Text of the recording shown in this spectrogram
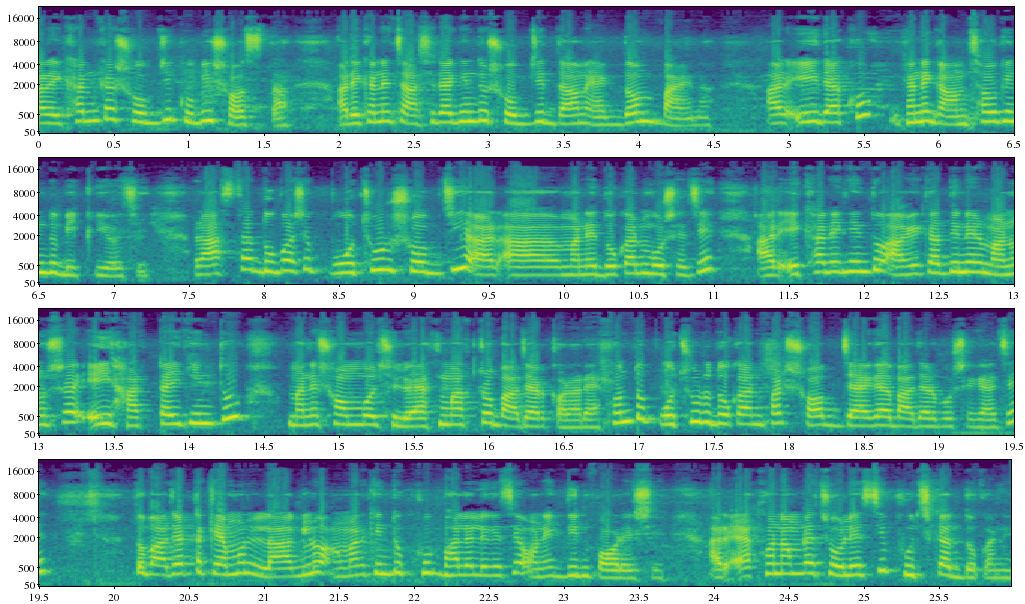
আর এখানকার সবজি খুবই সস্তা। আর এখানে চাষিরা কিন্তু সবজির দাম একদম পায় না। আর এই দেখো, এখানে গামছাও কিন্তু বিক্রি হচ্ছে রাস্তার দুপাশে প্রচুর সবজি আর মানে দোকান বসেছে। আর এখানে কিন্তু আগেকার দিনের মানুষরা এই হাটটাই কিন্তু মানে সম্বল ছিল, একমাত্র বাজার করার। এখন তো প্রচুর দোকানপাট, সব জায়গায় বাজার বসে গেছে। তো বাজারটা কেমন লাগল? আমার কিন্তু খুব ভালো লেগেছে, অনেক দিন পর এসে। আর এখন আমরা চলে এসেছি ফুচকার দোকানে।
